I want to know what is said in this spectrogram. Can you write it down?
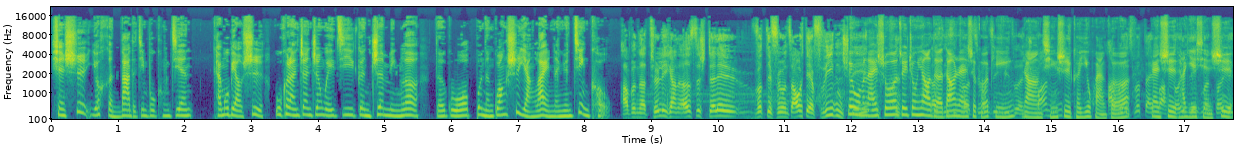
显示有很大的进步空间。凯姆表示，乌克兰战争危机更证明了德国不能光是仰赖能源进口。对我们来说，最重要的 当然是和平，让情势可以缓和。但是，它也显示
